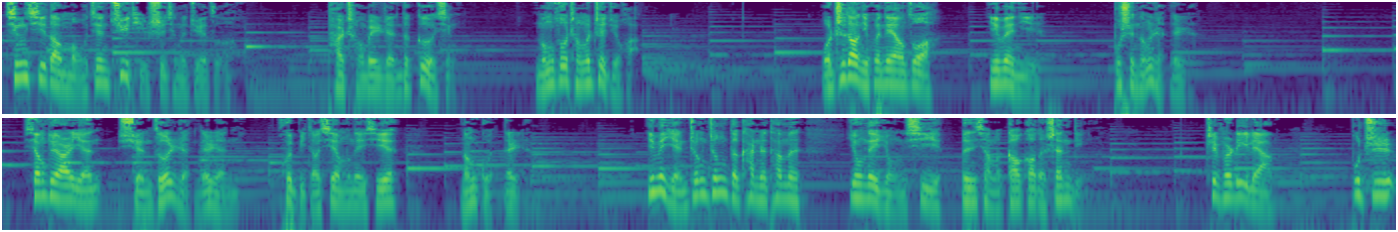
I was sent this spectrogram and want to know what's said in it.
精细到某件具体事情的抉择，它成为人的个性，浓缩成了这句话：我知道你会那样做，因为你不是能忍的人。相对而言，选择忍的人会比较羡慕那些能滚的人，因为眼睁睁的看着他们用那勇气奔向了高高的山顶。这份力量，不知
